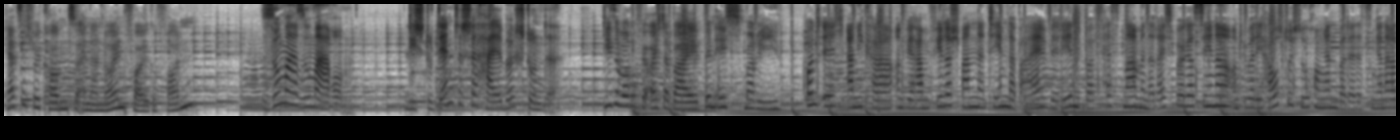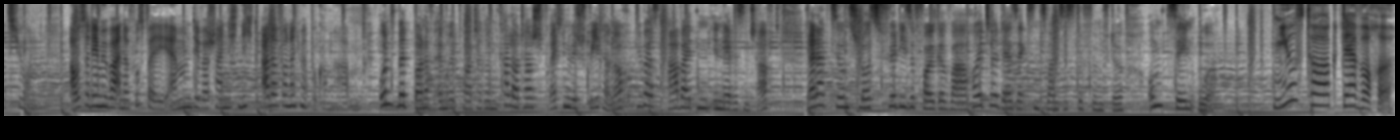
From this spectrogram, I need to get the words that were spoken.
Herzlich willkommen zu einer neuen Folge von Summa Summarum, die studentische halbe Stunde. Diese Woche für euch dabei bin ich, Marie. Und ich, Annika. Und wir haben viele spannende Themen dabei. Wir reden über Festnahmen in der Reichsbürgerszene und über die Hausdurchsuchungen bei der letzten Generation. Außerdem über eine Fußball-EM, die wahrscheinlich nicht alle von euch mitbekommen haben. Und mit BonfM-Reporterin Carlotta sprechen wir später noch über das Arbeiten in der Wissenschaft. Redaktionsschluss für diese Folge war heute der 26.05. um 10 Uhr. News Talk der Woche.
